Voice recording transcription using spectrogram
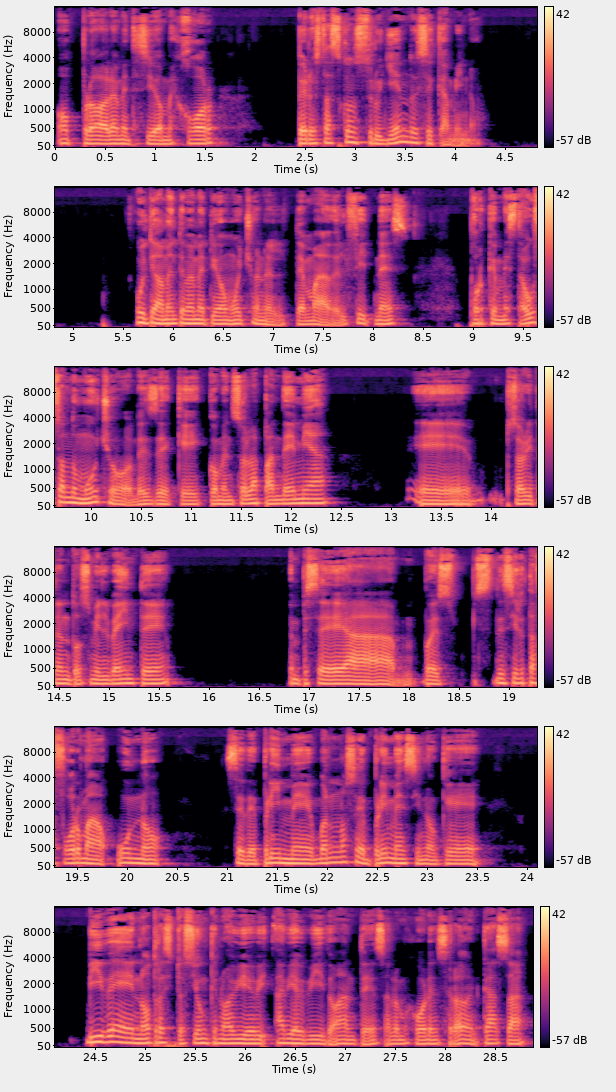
o probablemente se dio mejor pero estás construyendo ese camino. Últimamente me he metido mucho en el tema del fitness porque me está gustando mucho desde que comenzó la pandemia. Eh, pues ahorita en 2020 empecé a, pues, de cierta forma uno se deprime, bueno, no se deprime, sino que vive en otra situación que no había, había vivido antes, a lo mejor encerrado en casa.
